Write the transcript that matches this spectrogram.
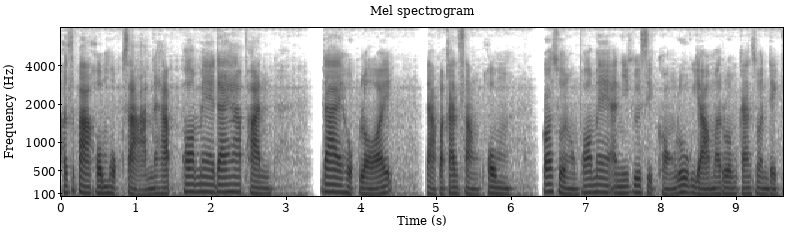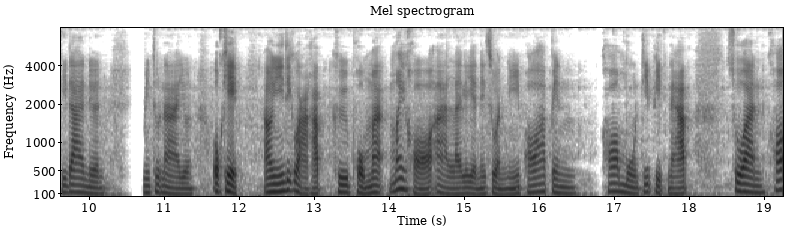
พฤษภาคม 63 นะครับ พ่อแม่ได้ 5,000 ได้ 600 จากประกันสังคม ก็ส่วนของพ่อแม่อันนี้คือสิทธิ์ของลูกยาวมารวมกันส่วนเด็กที่ได้เดือนมิถุนายน โอเค เอางี้ดีกว่าครับ คือผมอะ่ะไม่ขออ่านรายละเอียดในส่วนนี้ เพราะว่าเป็นข้อมูลที่ผิดนะครับ ส่วนข้อ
